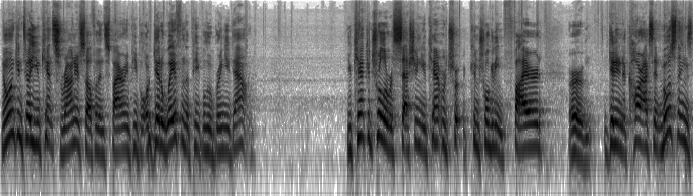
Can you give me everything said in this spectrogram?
No one can tell you you can't surround yourself with inspiring people or get away from the people who bring you down. You can't control a recession. You can't control getting fired or getting in a car accident. Most things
